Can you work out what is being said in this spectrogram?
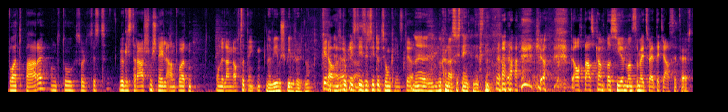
Wortpaare und du solltest möglichst rasch und schnell antworten, ohne lang nachzudenken. Na, wie im Spielfeld, ne? Genau, also ja, du bist genau. diese Situation kennst, ja. Naja, nur keinen Assistenten jetzt, ne? ja, auch das kann passieren, wenn du mal zweite Klasse pfeifst.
